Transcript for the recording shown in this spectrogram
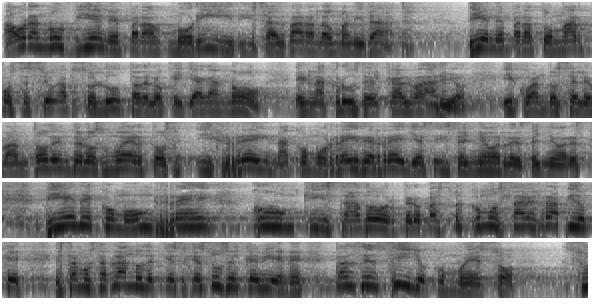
Ahora no viene para morir y salvar a la humanidad viene para tomar posesión absoluta de lo que ya ganó en la cruz del Calvario. Y cuando se levantó de entre los muertos y reina como rey de reyes y señor de señores, viene como un rey conquistador. Pero pastor, ¿cómo sabes rápido que estamos hablando de que es Jesús el que viene? Tan sencillo como eso. Su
